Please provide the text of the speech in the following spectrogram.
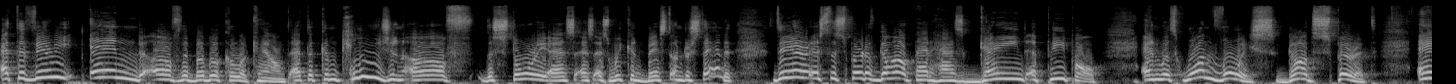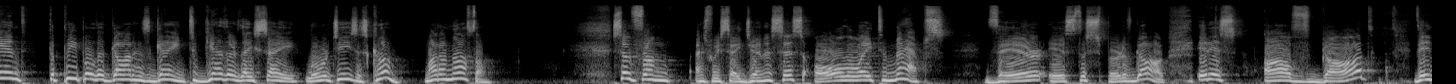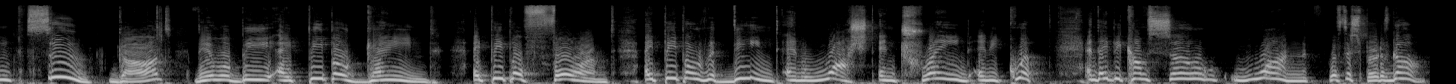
At the very end of the biblical account, at the conclusion of the story as, as, as we can best understand it, there is the Spirit of God that has gained a people. And with one voice, God's Spirit, and the people that God has gained, together they say, Lord Jesus, come, Maranatha. So, from, as we say, Genesis all the way to maps, there is the Spirit of God. It is of God, then through God, there will be a people gained, a people formed, a people redeemed and washed and trained and equipped, and they become so one with the Spirit of God.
